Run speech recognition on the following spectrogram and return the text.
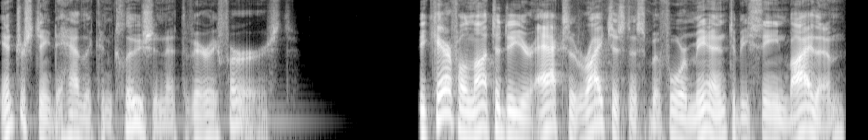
Interesting to have the conclusion at the very first. Be careful not to do your acts of righteousness before men to be seen by them.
